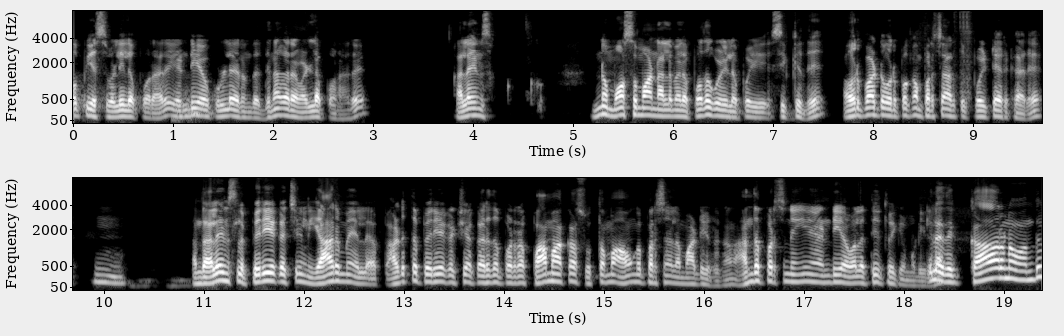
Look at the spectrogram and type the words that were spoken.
ஓபிஎஸ் வெளியில் போகிறாரு என்டிஏவுக்குள்ளே இருந்த தினகரன் வெளில போகிறாரு அலையன்ஸ் இன்னும் மோசமான நிலைமையில புதகுழியில் போய் சிக்குது. அவர் பாட்டு ஒரு பக்கம் பிரச்சாரத்துக்கு போயிட்டே இருக்காரு. அந்த அலையன்ஸ்ல பெரிய கட்சிகள் யாருமே இல்லை. அடுத்த பெரிய கட்சியா கருதப்படுற பாமக சுத்தமா அவங்க பிரச்சனையில மாட்டிட்டு இருக்காங்க. அந்த பிரச்சனையும் என்டிஏவால தீர்த்து வைக்க இல்ல முடியல இது காரணம் வந்து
